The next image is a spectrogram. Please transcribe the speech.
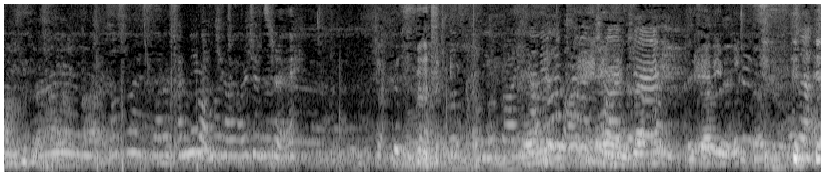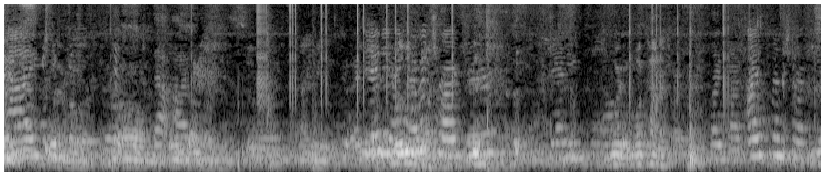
That's what I said. I a charger today. Anybody have a charger? That I. That I. Danny, do you have a charger? Danny, What, what kind of charger? like iPhone charger.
